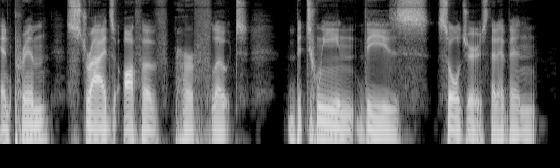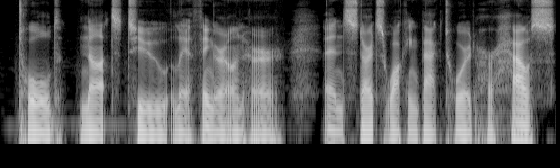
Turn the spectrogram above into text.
and Prim strides off of her float between these soldiers that have been told not to lay a finger on her and starts walking back toward her house.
